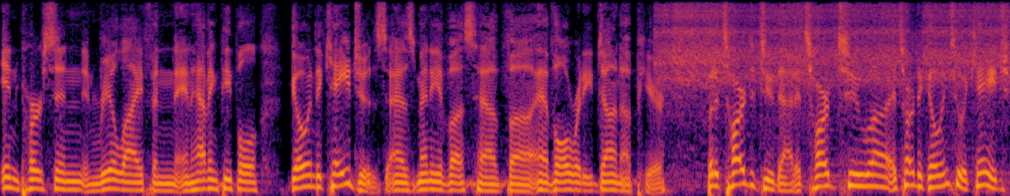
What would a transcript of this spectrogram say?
in person, in real life, and, and having people go into cages, as many of us have uh, have already done up here. But it's hard to do that. It's hard to uh, it's hard to go into a cage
